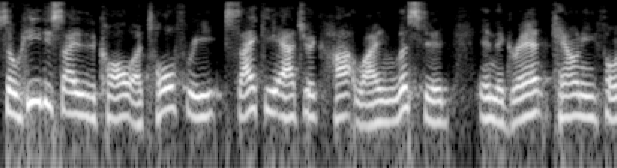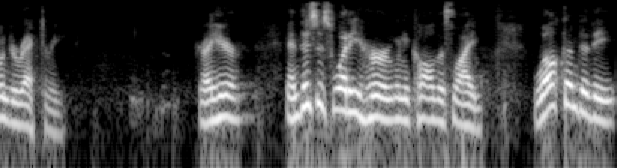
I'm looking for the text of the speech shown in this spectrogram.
So he decided to call a toll-free psychiatric hotline listed in the Grant County phone directory. Right here. And this is what he heard when he called this line. Welcome to the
